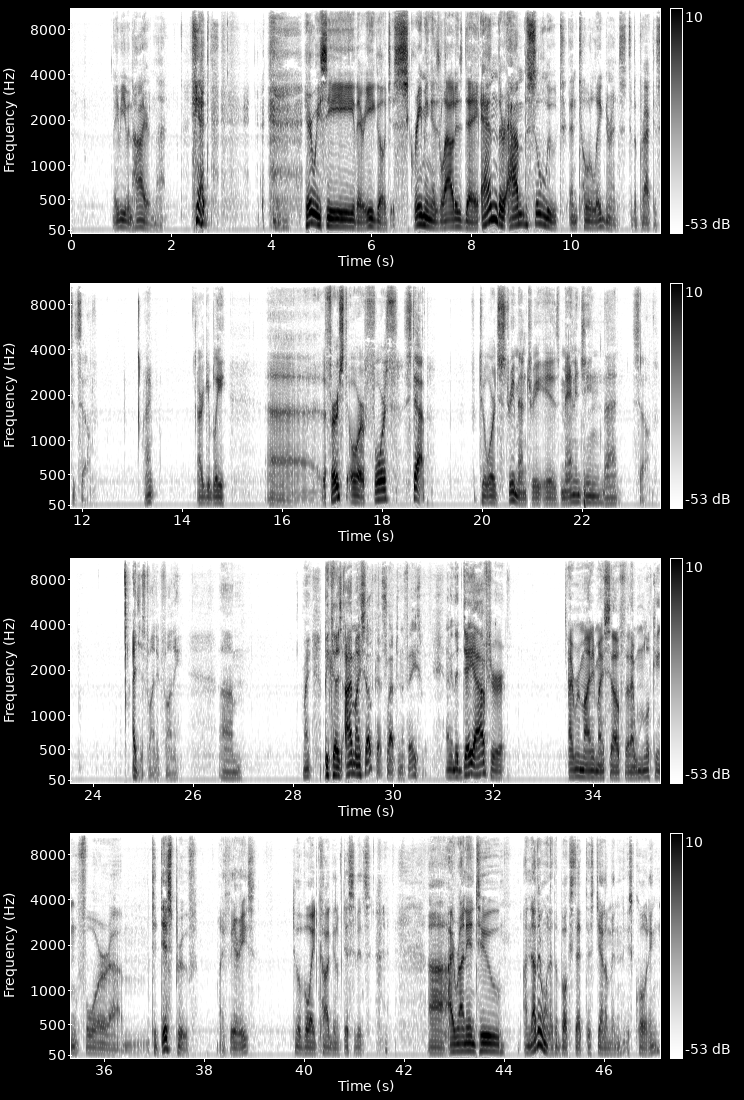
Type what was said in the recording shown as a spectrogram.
maybe even higher than that. Yet, here we see their ego just screaming as loud as day and their absolute and total ignorance to the practice itself. Right? Arguably, uh, the first or fourth step towards stream entry is managing that self. I just find it funny. Um, right? Because I myself got slapped in the face. I mean, the day after, I reminded myself that I'm looking for um, to disprove my theories to avoid cognitive dissonance. uh, I run into another one of the books that this gentleman is quoting,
